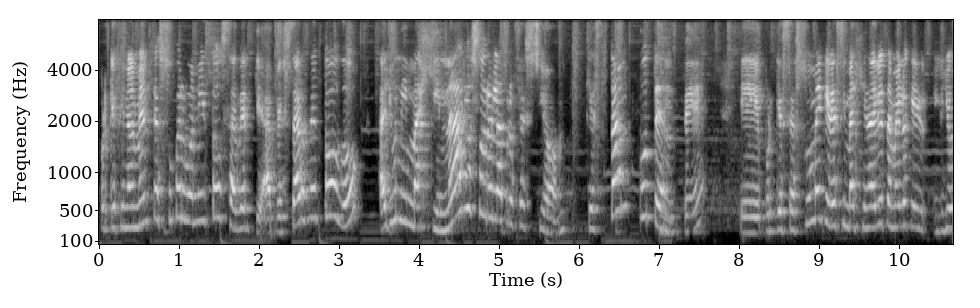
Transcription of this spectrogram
porque finalmente es súper bonito saber que a pesar de todo hay un imaginario sobre la profesión que es tan potente, porque se asume que ese imaginario también lo que, yo,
